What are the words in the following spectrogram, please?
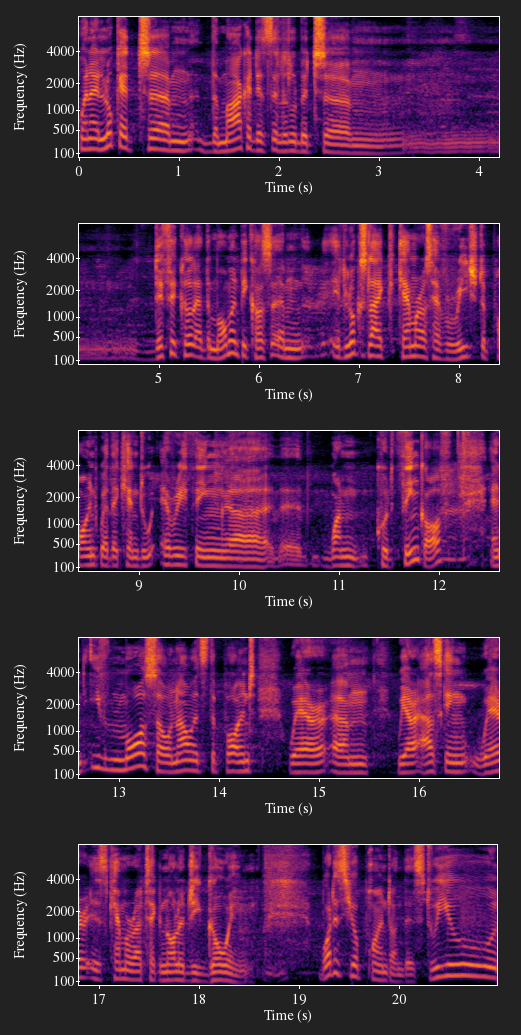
when I look at um, the market, it's a little bit um, difficult at the moment because um, it looks like cameras have reached a point where they can do everything uh, one could think of, and even more so now it's the point where um, we are asking where is camera technology going. What is your point on this? Do you,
